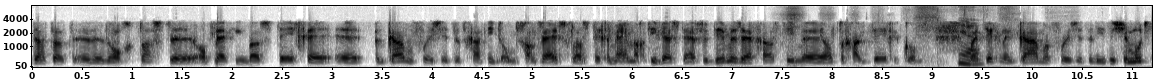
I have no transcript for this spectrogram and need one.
dat dat eh, een ongepaste opmerking was tegen een Kamervoorzitter. Het gaat niet om Frans Wijsglas, tegen mij mag hij best even dimmen zeggen als hij me op de gang tegenkomt. Maar tegen een Kamervoorzitter niet. Dus je moet,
